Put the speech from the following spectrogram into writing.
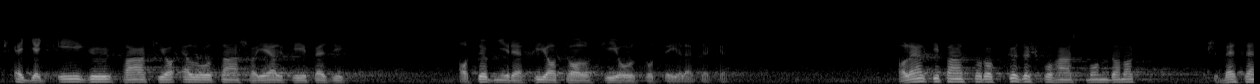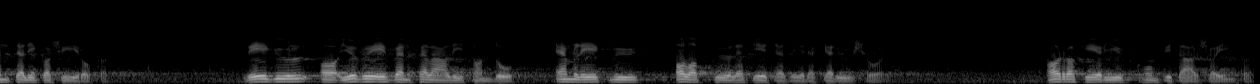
és egy-egy égő fákja eloltása jelképezi a többnyire fiatal, kioltott életeket. A lelkipásztorok közös fohászt mondanak, és beszentelik a sírokat. Végül a jövő évben felállítandó emlékmű alapkő letétedére kerül sor. Arra kérjük honfitársainkat,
